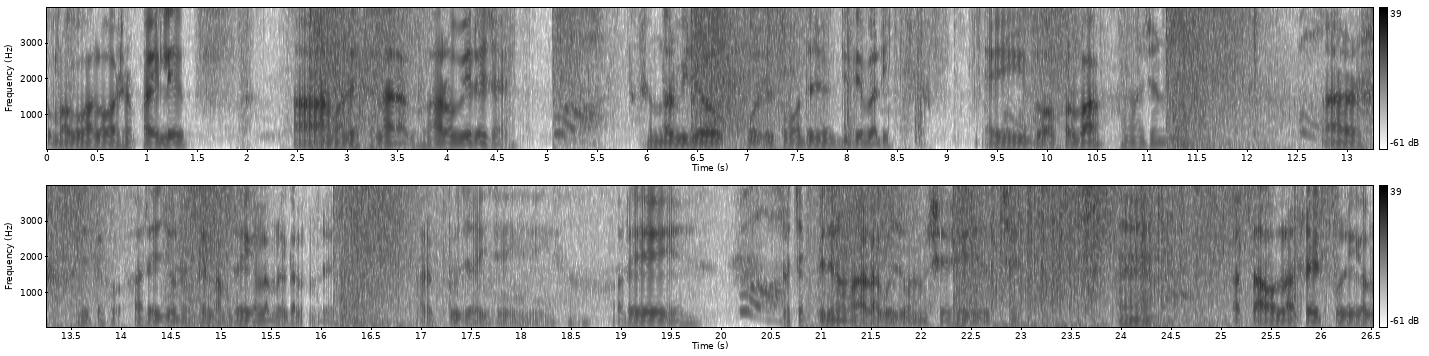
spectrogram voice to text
তোমাকে ভালোবাসা পাইলে আমাদের খেলার আগ্রহ আরও বেড়ে যায়। সুন্দর ভিডিও তোমাদের জন্য দিতে পারি। এই দোয়া করবা আমার জন্য। আর এই দেখো, আর এই জন্য গেলাম রে গেলাম রে গেলাম রে। আর একটু যাই যাই আরে চাপ্পে দিন মারা লাগবে, জম শেষ হয়ে যাচ্ছে। হ্যাঁ আর তাহলে আর রেড পড়ে গেল।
